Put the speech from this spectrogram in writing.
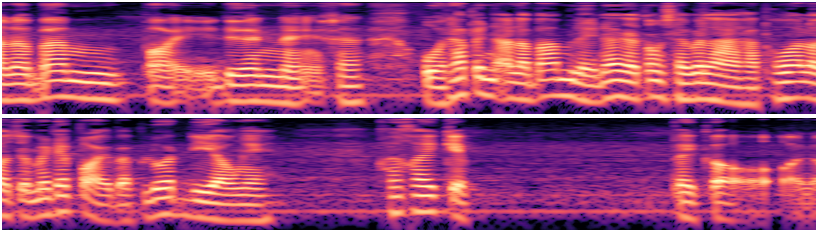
อัลบั้มปล่อยเดือนไหนคะโหถ้าเป็นอัลบั้มเลยน่าจะต้องใช้เวลาครับ เพราะว่าเราจะไม่ได้ปล่อยแบบรวดเดียวไง ค่อยๆเก็บไปก่อน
